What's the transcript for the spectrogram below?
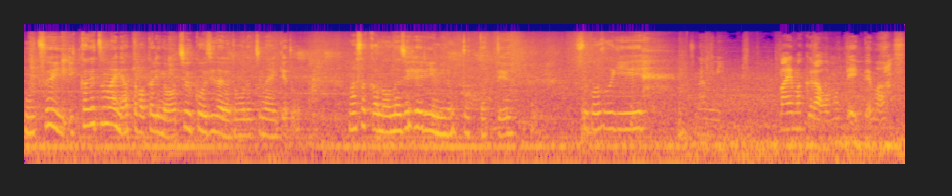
もうつい1ヶ月前に会ったばかりの中高時代の友達なんやけどまさかの同じフェリーに乗っとったっていう。すごすぎ。ちなみに前枕を持って行ってます。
